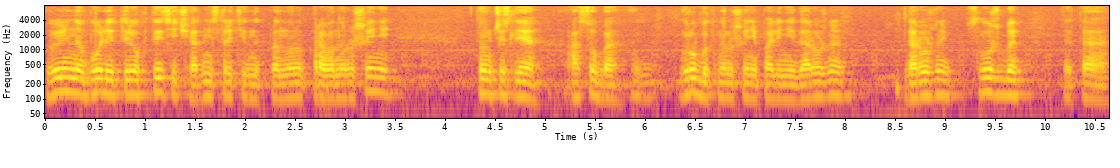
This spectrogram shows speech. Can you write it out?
Выявлено более 3000 административных правонарушений, в том числе особо грубых нарушений по линии дорожной, дорожной службы. Это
